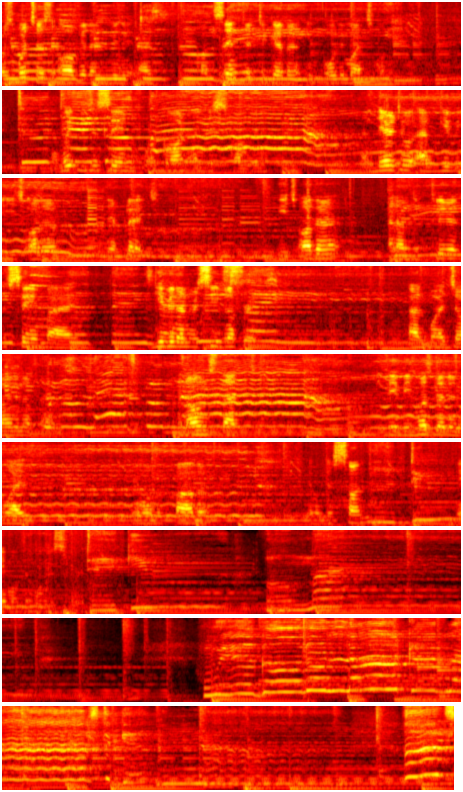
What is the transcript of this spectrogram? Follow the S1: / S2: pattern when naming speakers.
S1: As much as Orville and Minnie has consented together in holy matrimony, I witness the same before God and this company, and thereto I have given each other their pledge, each other, and have declared the same by giving and receiving of rings, and by joining of hands. Announce that they be husband and wife, name of the Father, name of the Son, name of the Holy Spirit.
